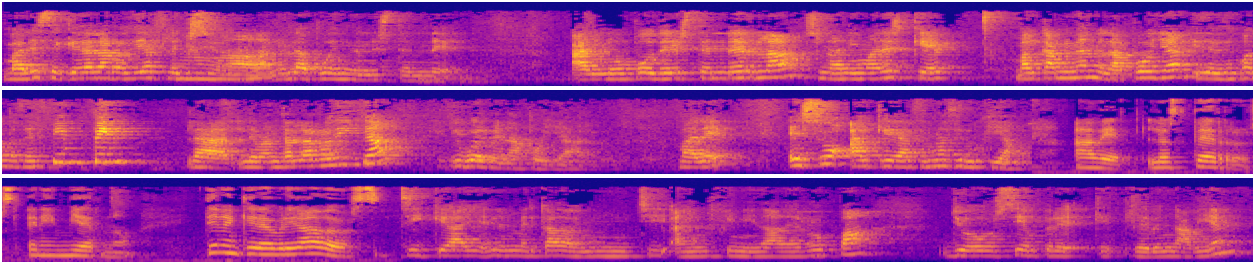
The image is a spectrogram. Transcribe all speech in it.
¿Vale? Se queda la rodilla flexionada, no la pueden extender. Al no poder extenderla, son animales que van caminando, la apoyan y de vez en cuando hacen pim, pim, la, levantan la rodilla y vuelven a apoyar. ¿Vale? Eso hay que hacer una cirugía. A ver, los perros en invierno ¿Tienen que ir abrigados? Sí que hay en el mercado, hay, muchi- hay infinidad de ropa. Yo siempre que le venga bien,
